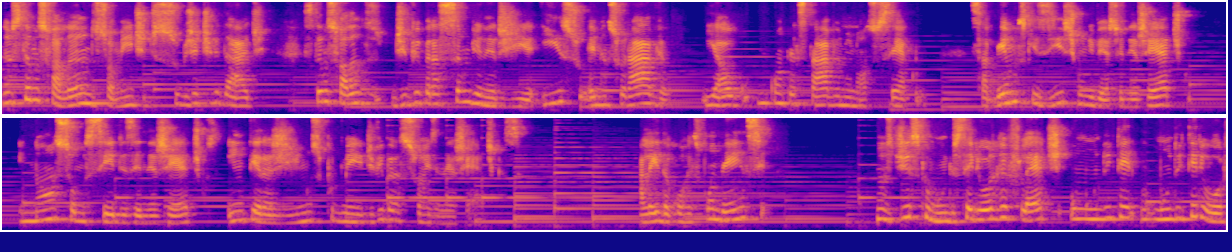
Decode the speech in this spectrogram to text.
Não estamos falando somente de subjetividade, estamos falando de vibração de energia, e isso é mensurável e algo incontestável no nosso século. Sabemos que existe um universo energético e nós somos seres energéticos e interagimos por meio de vibrações energéticas. A lei da correspondência nos diz que o mundo exterior reflete o mundo, inter o mundo interior.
